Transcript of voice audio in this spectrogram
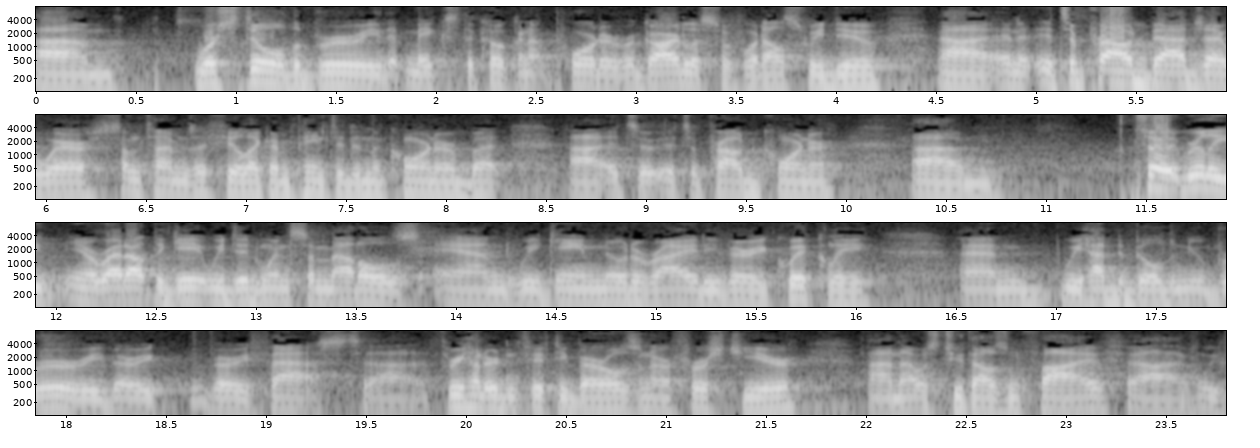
Um, we're still the brewery that makes the coconut porter, regardless of what else we do. Uh, and it's a proud badge I wear. Sometimes I feel like I'm painted in the corner, but uh, it's, a, it's a proud corner. Um, so it really, you know, right out the gate, we did win some medals and we gained notoriety very quickly. And we had to build a new brewery very, very fast. Uh, 350 barrels in our first year, and that was 2005. Uh, we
